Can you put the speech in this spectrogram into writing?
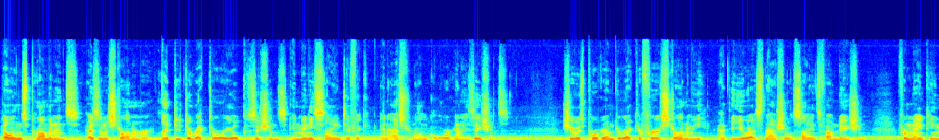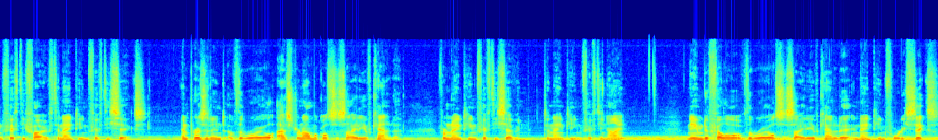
Helen's prominence as an astronomer led to directorial positions in many scientific and astronomical organizations. She was program director for astronomy at the U.S. National Science Foundation from 1955 to 1956 and president of the Royal Astronomical Society of Canada from 1957 to 1959. Named a Fellow of the Royal Society of Canada in 1946,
